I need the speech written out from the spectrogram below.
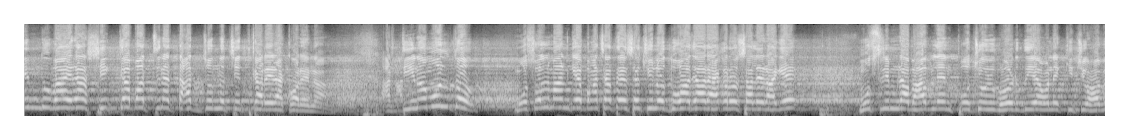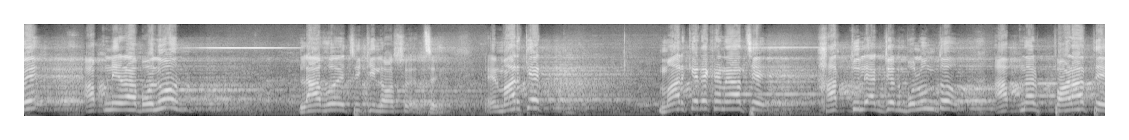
হিন্দু ভাইরা শিক্ষা পাচ্ছে না, তার জন্য চিৎকার এরা করে না। আর তৃণমূল তো মুসলমানকে বাঁচাতে এসেছিল দু হাজার এগারো সালের আগে। মুসলিমরা ভাবলেন, প্রচুর ভোট দিয়ে অনেক কিছু হবে। আপনারা বলুন, লাভ হয়েছে কি লস হয়েছে? এর মার্কেট মার্কেট এখানে আছে। হাত তুলে একজন বলুন তো, আপনার পাড়াতে,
